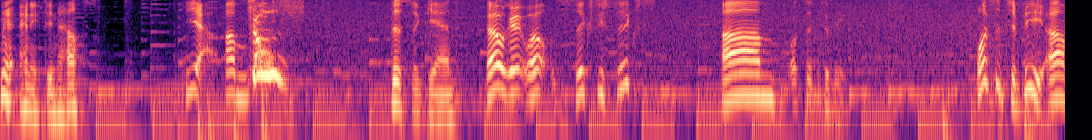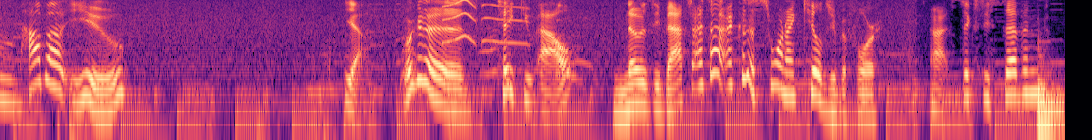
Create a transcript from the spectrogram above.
Anything else? Yeah, um. This again. Okay, well, 66. Um, What's it to be? what's it to be? Um, how about you? Yeah, we're gonna take you out, nosy bastard. I thought I could have sworn I killed you before. All right, 67.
